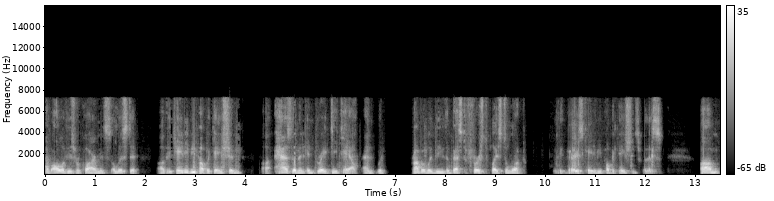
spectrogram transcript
have all of these requirements listed. Uh, the KDB publication uh, has them in, in great detail and would probably be the best first place to look the various KDB publications for this. Um,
